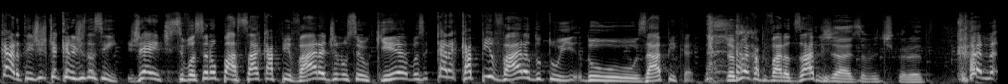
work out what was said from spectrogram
Cara, tem gente que acredita assim, gente, se você não passar a capivara de não sei o quê, você... Cara, capivara do, twi... do Zap, cara. Já viu a capivara do Zap? Já, isso é muito escroto. Cara,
